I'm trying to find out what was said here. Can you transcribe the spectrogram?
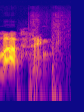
collapsing.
